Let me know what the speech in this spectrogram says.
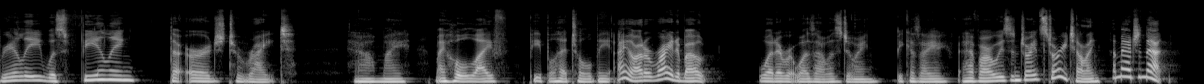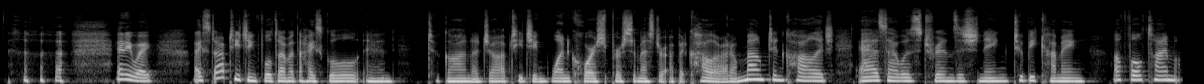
really was feeling the urge to write. You know, my, my whole life, people had told me I ought to write about whatever it was I was doing because I have always enjoyed storytelling. Imagine that. anyway, I stopped teaching full time at the high school and took on a job teaching one course per semester up at Colorado Mountain College as I was transitioning to becoming a full time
